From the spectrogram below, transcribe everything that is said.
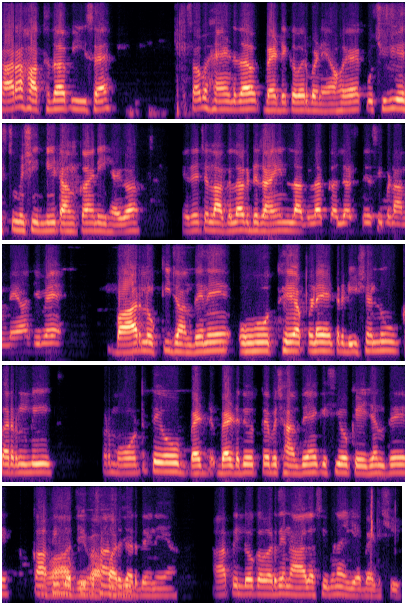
ਸਾਰਾ ਹੱਥ ਦਾ ਪੀਸ ਹੈ। ਸਭ ਹੈਂਡ ਦਾ ਬੈੱਡ ਕਵਰ ਬਣਿਆ ਹੋਇਆ ਹੈ। ਕੁਝ ਵੀ ਇਸ 'ਚ ਮਸ਼ੀਨੀ ਟਾਂਕਾ ਨਹੀਂ ਹੈਗਾ। ਇਹਦੇ 'ਚ ਅਲੱਗ-ਅਲੱਗ ਡਿਜ਼ਾਈਨ ਅਲੱਗ-ਅਲੱਗ ਕਲਰ ਤੇ ਅਸੀਂ ਬਣਾਉਂਦੇ ਆ ਜਿਵੇਂ ਬਾਹਰ ਲੋਕੀ ਜਾਂਦੇ ਨੇ ਉਹ ਉੱਥੇ ਆਪਣੇ ਟ੍ਰੈਡੀਸ਼ਨ ਨੂੰ ਕਰਨ ਲਈ ਪ੍ਰਮੋਟ ਤੇ ਉਹ ਬੈੱਡ ਬੈੱਡ ਦੇ ਉੱਤੇ ਵਿਛਾਉਂਦੇ ਆ ਕਿਸੇ ਓਕੇਜਨ ਤੇ। ਕਾਫੀ ਲੋਕੀ ਪਸੰਦ। ਕਰਦੇ ਨੇ ਆ। ਆ ਪਿੱਲੋ ਕਵਰ ਦੇ ਨਾਲ ਅਸੀਂ ਬਣਾਈ ਹੈ ਬੈੱਡ ਸ਼ੀਟ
